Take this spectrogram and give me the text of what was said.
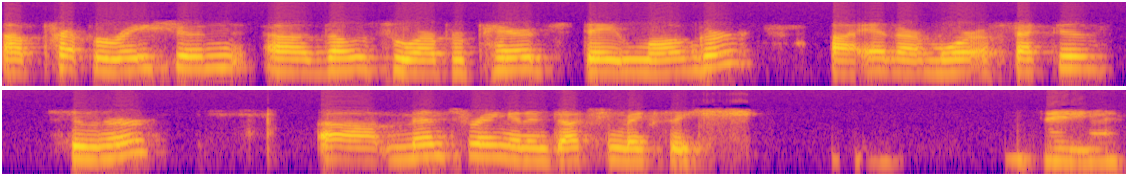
Uh, preparation, uh, those who are prepared stay longer uh, and are more effective sooner. Uh, mentoring and induction makes a thing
